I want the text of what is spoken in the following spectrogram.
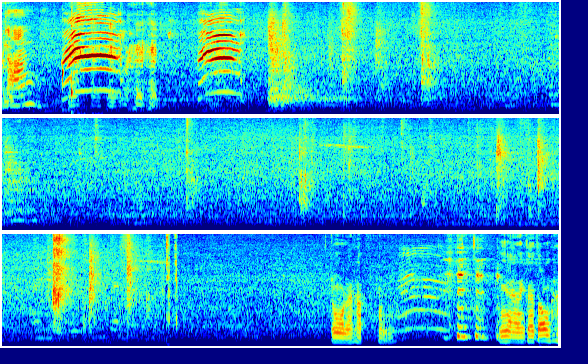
นนนะจังดูนะครับคนงานก็ต้องท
